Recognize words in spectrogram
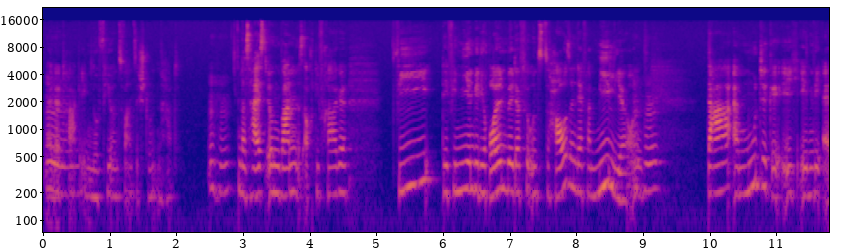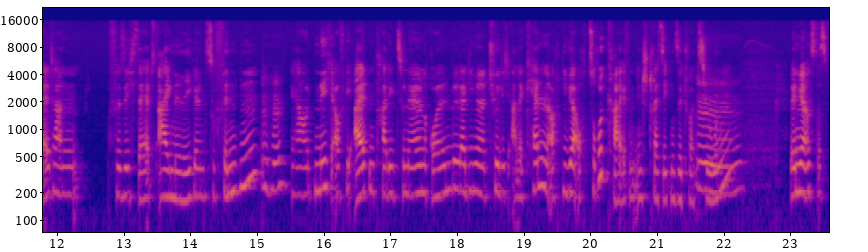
weil der mhm. Tag eben nur 24 Stunden hat. Mhm. Das heißt, irgendwann ist auch die Frage, wie definieren wir die Rollenbilder für uns zu Hause in der Familie? Und mhm. da ermutige ich eben die Eltern, für sich selbst eigene Regeln zu finden. Mhm. Ja, und nicht auf die alten traditionellen Rollenbilder, die wir natürlich alle kennen, auf die wir auch zurückgreifen in stressigen Situationen. Mhm. Wenn wir uns das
